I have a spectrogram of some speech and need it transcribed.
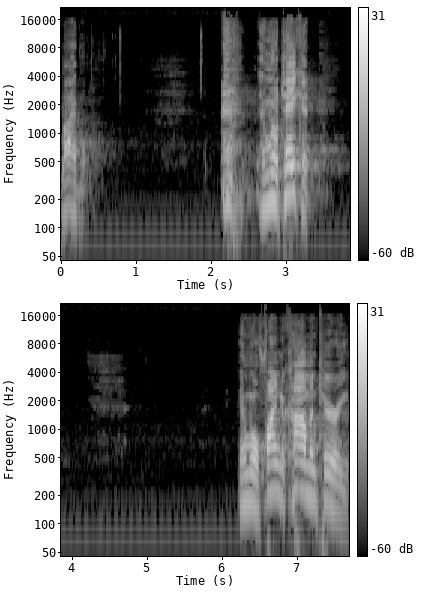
Bible, and we'll take it and we'll find a commentary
